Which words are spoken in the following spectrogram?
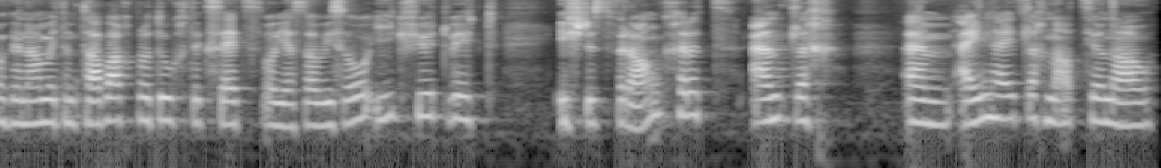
Und genau mit dem Tabakproduktegesetz, das ja sowieso eingeführt wird, ist das verankert, endlich ähm, einheitlich national,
